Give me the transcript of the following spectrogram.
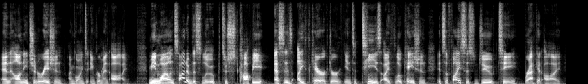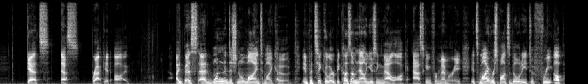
And on each iteration, I'm going to increment i. Meanwhile, inside of this loop, to copy s's ith character into t's ith location, it suffices to do t bracket i gets s bracket i. I'd best add one additional line to my code. In particular, because I'm now using malloc, asking for memory, it's my responsibility to free up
